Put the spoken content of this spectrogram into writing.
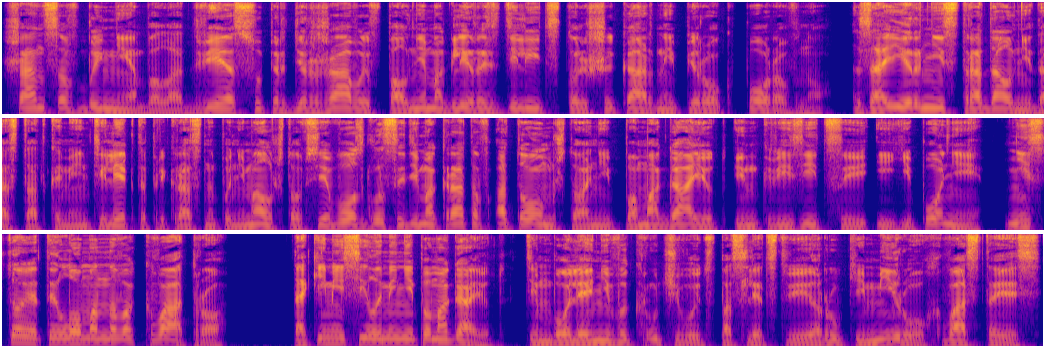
шансов бы не было. Две супердержавы вполне могли разделить столь шикарный пирог поровну. Заир не страдал недостатками интеллекта, прекрасно понимал, что все возгласы демократов о том, что они помогают Инквизиции и Японии, не стоят и ломанного кватро. Такими силами не помогают, тем более не выкручивают впоследствии руки миру, хвастаясь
